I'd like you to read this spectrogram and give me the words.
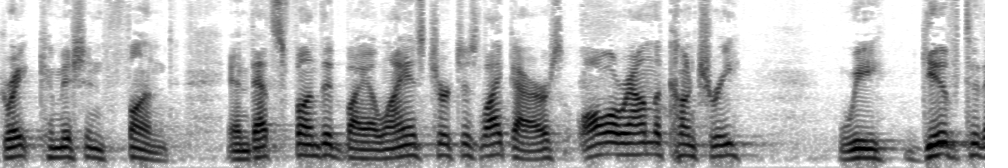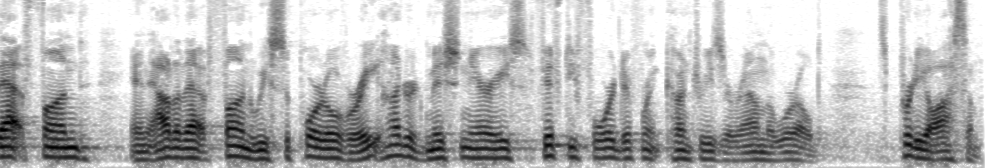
Great Commission fund. And that's funded by alliance churches like ours all around the country. We give to that fund, and out of that fund, we support over 800 missionaries, 54 different countries around the world. It's pretty awesome.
